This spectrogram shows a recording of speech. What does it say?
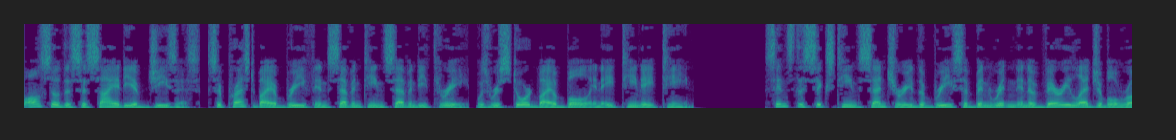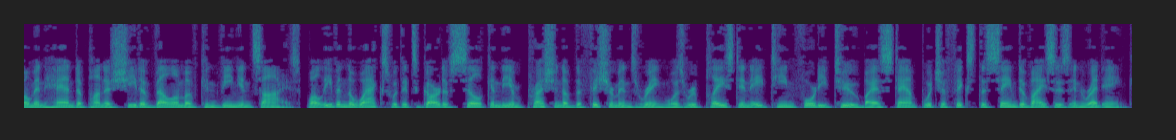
also the Society of Jesus, suppressed by a brief in 1773, was restored by a bull in 1818. Since the 16th century the briefs have been written in a very legible Roman hand upon a sheet of vellum of convenient size, while even the wax with its guard of silk and the impression of the fisherman's ring was replaced in 1842 by a stamp which affixed the same devices in red ink.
